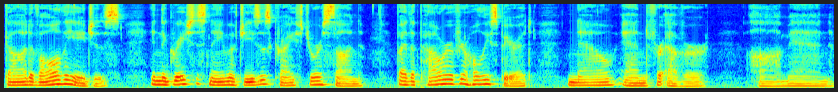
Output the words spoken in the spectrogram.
God of all the ages, in the gracious name of Jesus Christ, your Son, by the power of your Holy Spirit, now and forever. Amen.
